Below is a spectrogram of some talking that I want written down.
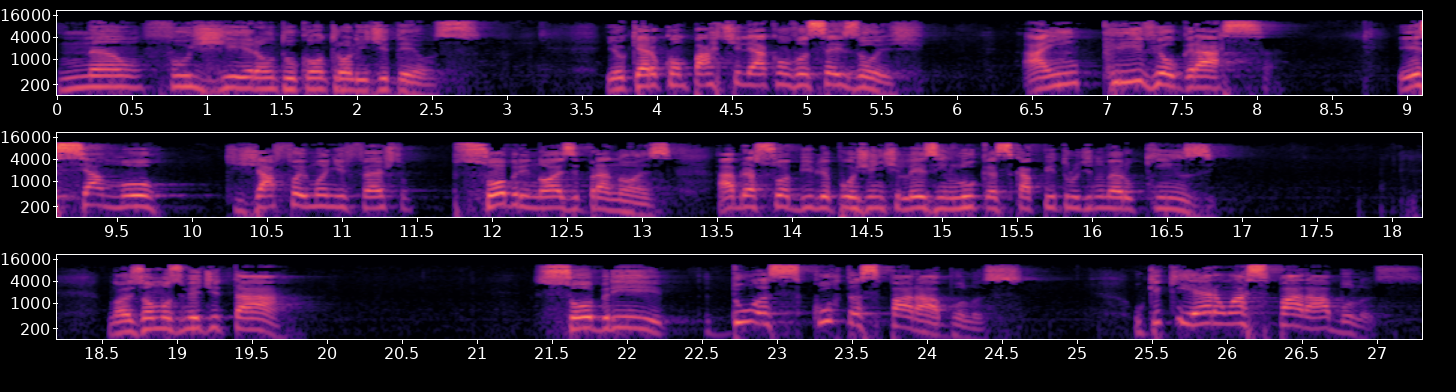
não fugiram do controle de Deus. E eu quero compartilhar com vocês hoje a incrível graça, esse amor que já foi manifesto sobre nós e para nós. Abre a sua Bíblia, por gentileza, em Lucas, capítulo de número 15. Nós vamos meditar sobre duas curtas parábolas. O que, que eram as parábolas?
